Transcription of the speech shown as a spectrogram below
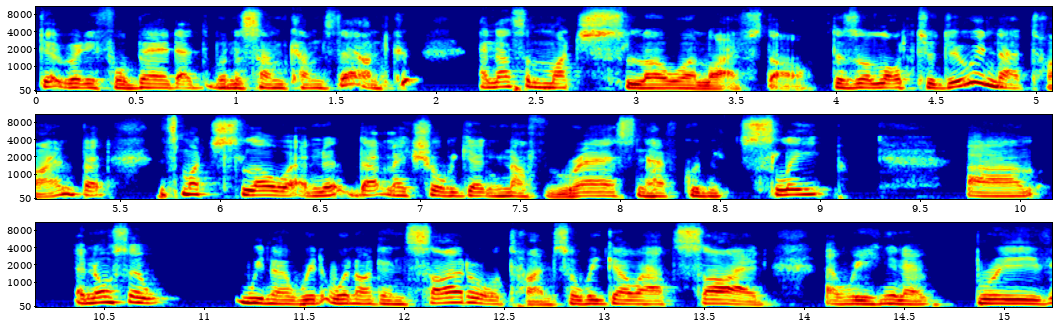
get ready for bed when the sun comes down. And that's a much slower lifestyle. There's a lot to do in that time, but it's much slower. And that makes sure we get enough rest and have good sleep. Um, and also, you know, we're not inside all the time. So we go outside and we, you know, breathe,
